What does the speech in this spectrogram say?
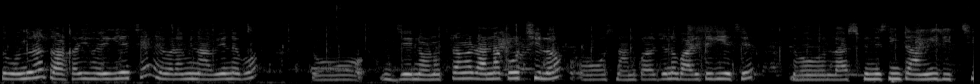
তো বন্ধুরা, তরকারি হয়ে গিয়েছে, এবার আমি নামিয়ে নেব। তো যে ননদটা আমার রান্না করছিল, ও স্নান করার জন্য বাড়িতে গিয়েছে। তো লাস্ট ফিনিশিংটা আমিই দিচ্ছি।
